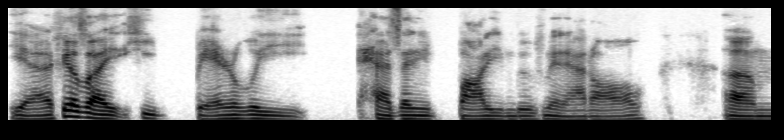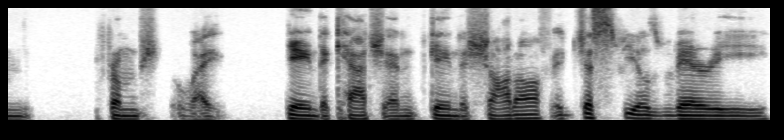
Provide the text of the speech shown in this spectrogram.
yeah it feels like he barely has any body movement at all um from like getting the catch and getting the shot off. It just feels very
